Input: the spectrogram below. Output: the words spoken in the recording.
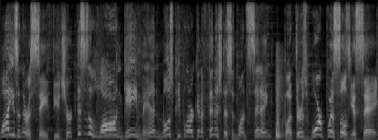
Why isn't there a save feature? This is a long game, man. Most people aren't gonna finish this in one sitting. But there's warp whistles, you say.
